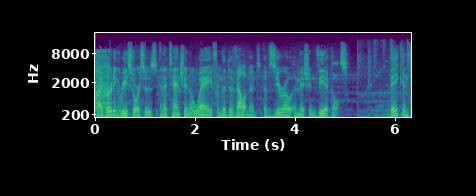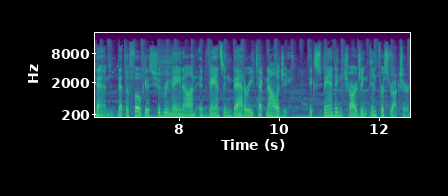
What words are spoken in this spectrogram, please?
diverting resources and attention away from the development of zero-emission vehicles. They contend that the focus should remain on advancing battery technology, expanding charging infrastructure,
